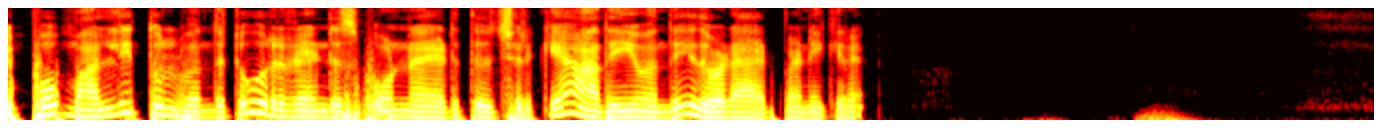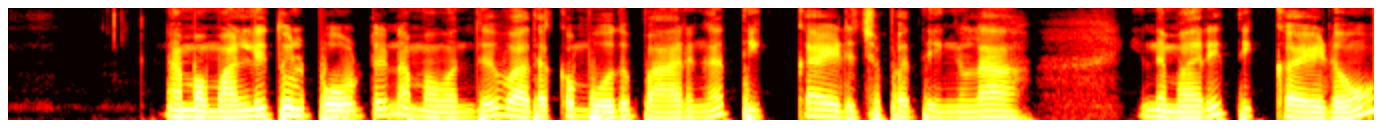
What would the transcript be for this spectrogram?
இப்போது மல்லித்தூள் வந்துட்டு ஒரு ரெண்டு ஸ்பூன் நான் எடுத்து வச்சுருக்கேன். அதையும் வந்து இதோட ஆட் பண்ணிக்கிறேன். நம்ம மல்லித்தூள் போட்டு நம்ம வந்து வதக்கும் போது பாருங்கள் திக்காயிடுச்சு பார்த்தீங்களா? இந்த மாதிரி திக்காயிடும்.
